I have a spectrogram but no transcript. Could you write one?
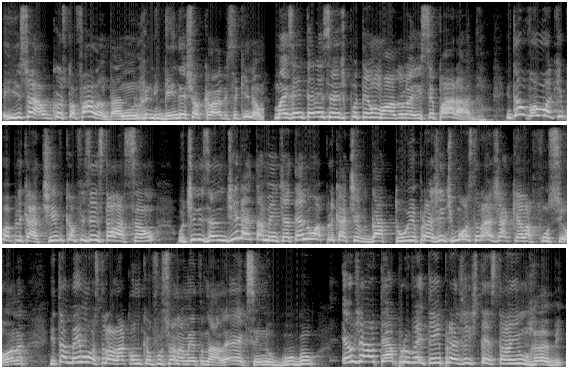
Isso é algo que eu estou falando, tá? Ninguém deixou claro isso aqui não. Mas é interessante por ter um módulo aí separado. Então vamos aqui para o aplicativo que eu fiz a instalação utilizando diretamente até no aplicativo da Tuya para a gente mostrar já que ela funciona e também mostrar lá como que é o funcionamento na Alexa e no Google. Eu já até aproveitei para a gente testar em um hub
